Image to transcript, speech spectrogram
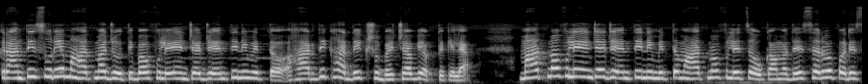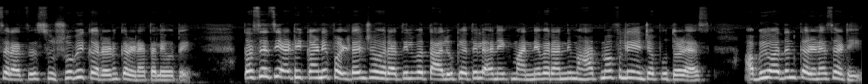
क्रांतीसूर्य महात्मा ज्योतिबा फुले यांच्या जयंतीनिमित्त हार्दिक हार्दिक शुभेच्छा व्यक्त केल्या. महात्मा फुले यांच्या जयंतीनिमित्त महात्मा फुले चौकामध्ये सर्व परिसराचे सुशोभीकरण करण्यात आले होते. तसेच या ठिकाणी फलटण शहरातील व तालुक्यातील अनेक मान्यवरांनी महात्मा फुले यांच्या पुतळ्यास अभिवादन करण्यासाठी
